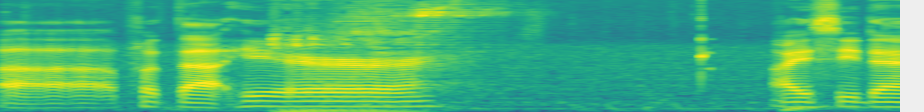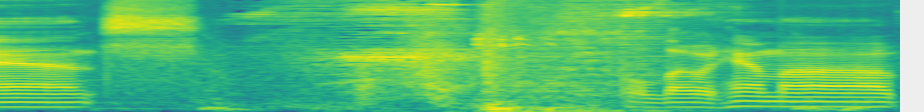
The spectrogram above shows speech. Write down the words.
Uh, put that here. Icy Dance. We'll load him up.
